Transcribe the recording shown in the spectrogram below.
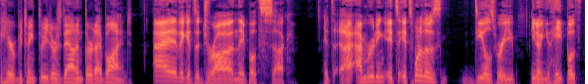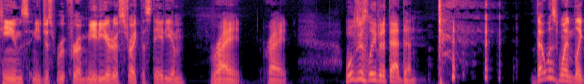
here between Three Doors Down and Third Eye Blind. I think it's a draw, and they both suck. It's I, I'm rooting. It's it's one of those deals where you you know you hate both teams and you just root for a meteor to strike the stadium. Right. Right. We'll just leave it at that then. That was when like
